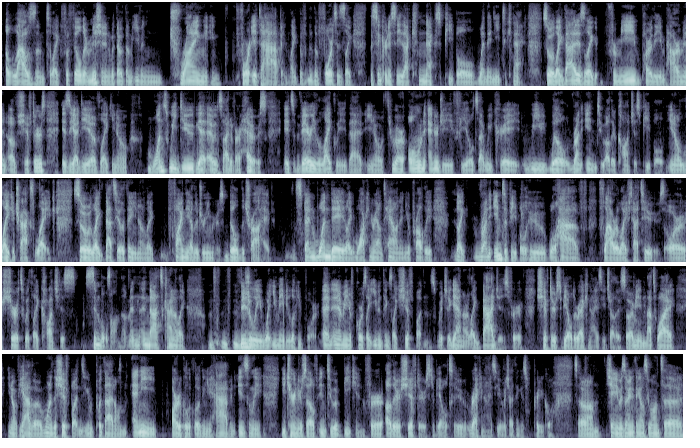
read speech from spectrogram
allows them to like fulfill their mission without them even trying for it to happen. Like the the force is like the synchronicity that connects people when they need to connect. So like that is like for me part of the empowerment of shifters is the idea of like you know once we do get outside of our house, it's very likely that you know through our own energy fields that we create, we will run into other conscious people. You know, like attracts like. So like that's the other thing. You know, like find the other dreamers, build the tribe, spend one day like walking around town and you'll probably like run into people who will have flower life tattoos or shirts with like conscious symbols on them. And and that's kind of like v- visually what you may be looking for. And, and i mean of course like even things like shift buttons which again are like badges for shifters to be able to recognize each other. So i mean that's why you know if you have a one of the shift buttons you can put that on any article of clothing you have and instantly you turn yourself into a beacon for other shifters to be able to recognize you which i think is pretty cool so um shani was there anything else you want to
